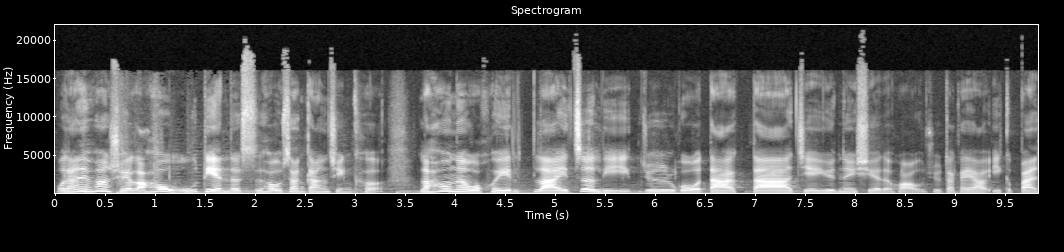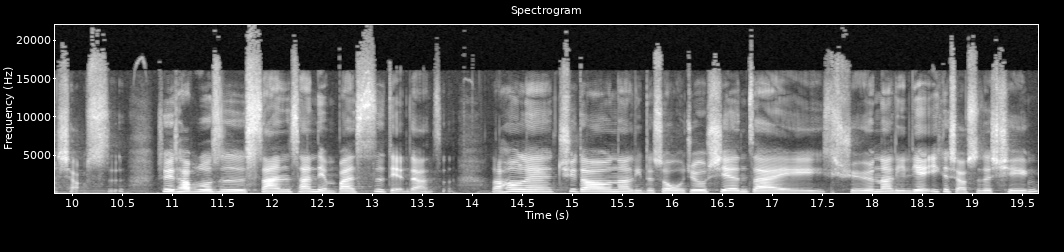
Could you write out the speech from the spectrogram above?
我两点放学，然后五点的时候上钢琴课，然后呢，我回来这里就是如果我搭搭捷运那些的话，我就大概要一个半小时，所以差不多是三三点半四点这样子。然后呢，去到那里的时候，我就先在学院那里练一个小时的琴，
